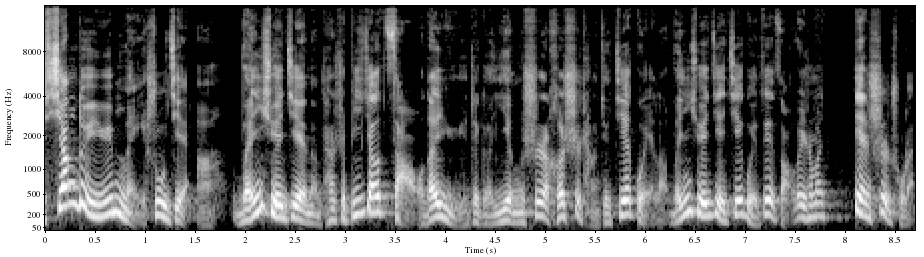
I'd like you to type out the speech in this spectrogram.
相对于美术界啊，文学界呢，它是比较早的与这个影视和市场就接轨了。文学界接轨最早，为什么电视出来？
